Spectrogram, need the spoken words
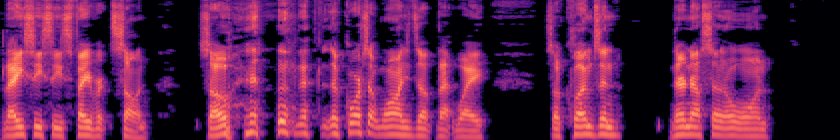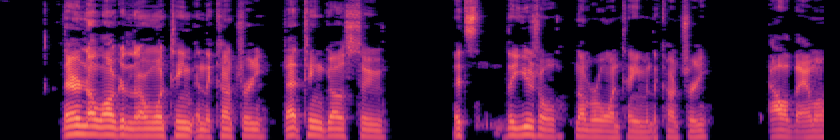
the ACC's favorite son. So, of course, it winds up that way. So, Clemson, they're now 7 1. They're no longer the number one team in the country. That team goes to, it's the usual number one team in the country, Alabama.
